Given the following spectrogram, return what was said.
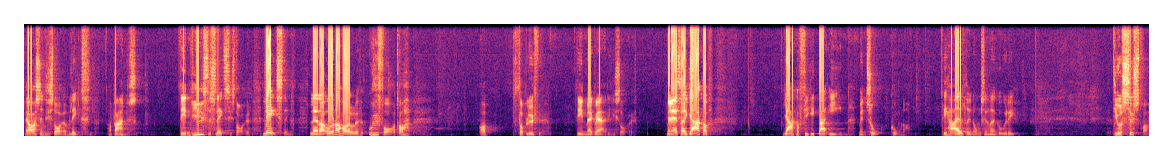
er også en historie om længsel og barnløshed. Det er den vildeste slægtshistorie. Læs den. Lad dig underholde, udfordre og forbløffe. Det er en mærkværdig historie. Men altså, Jakob, Jakob fik ikke bare én, men to koner. Det har aldrig nogensinde været en god idé. De var søstre.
